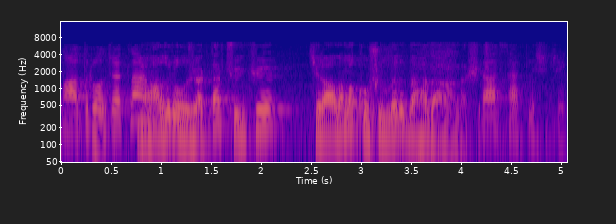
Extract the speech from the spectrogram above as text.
mağdur olacaklar mı? Mağdur olacaklar çünkü kiralama koşulları daha da ağırlaşacak. Daha sertleşecek.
